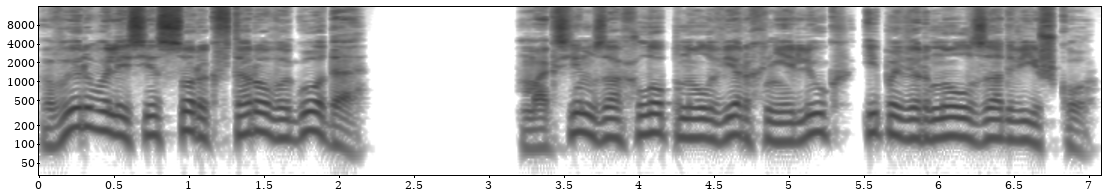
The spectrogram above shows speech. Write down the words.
Вырвались из сорок второго года». Максим захлопнул верхний люк и повернул задвижку.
